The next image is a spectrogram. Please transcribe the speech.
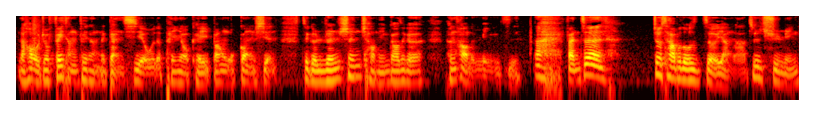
然后我就非常非常的感谢我的朋友可以帮我贡献这个人参炒年糕这个很好的名字。唉，反正就差不多是这样啦。就是取名，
